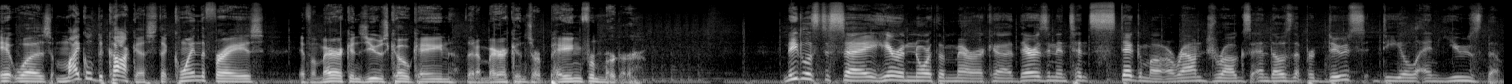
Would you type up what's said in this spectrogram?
it was Michael Dukakis that coined the phrase, If Americans use cocaine, then Americans are paying for murder. Needless to say, here in North America, there is an intense stigma around drugs and those that produce, deal, and use them.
